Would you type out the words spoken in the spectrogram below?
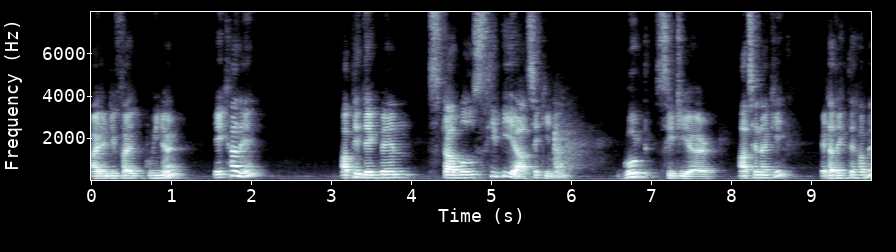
আইডেন্টিফাই উইনার এখানে আপনি দেখবেন স্টাবল সিপিএ আছে কিনা গুড সিটিআর আছে নাকি এটা দেখতে হবে।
